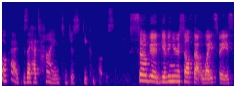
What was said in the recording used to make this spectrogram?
oh okay because i had time to just decompose so good, giving yourself that white space.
